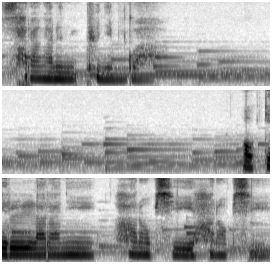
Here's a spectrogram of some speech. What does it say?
사랑하는 그님과 어깨를 나란히 한없이 한없이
